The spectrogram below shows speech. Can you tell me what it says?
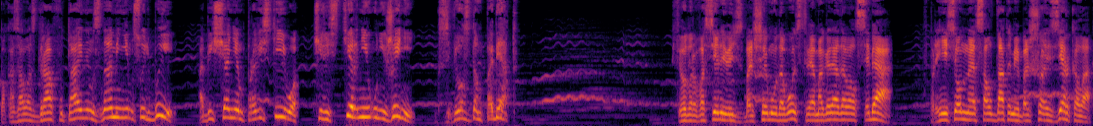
показалась графу тайным знаменем судьбы, обещанием провести его через тернии унижений к звездам побед. Федор Васильевич с большим удовольствием оглядывал себя в принесенное солдатами большое зеркало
